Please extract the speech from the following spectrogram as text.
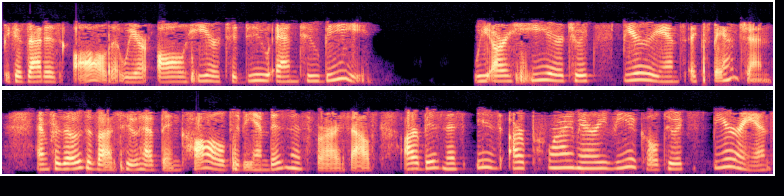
because that is all that we are all here to do and to be. We are here to experience expansion. And for those of us who have been called to be in business for ourselves, our business is our primary vehicle to experience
